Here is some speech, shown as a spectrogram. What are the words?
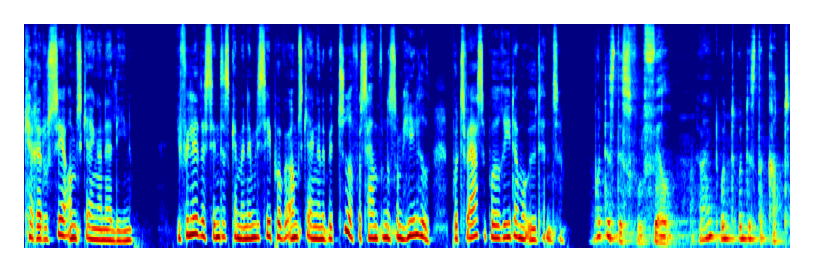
kan reducere omskæringerne alene. Ifølge det Center skal man nemlig se på, hvad omskæringerne betyder for samfundet som helhed, på tværs af både rigdom og uddannelse. What does this fulfill? Right? What, what does the cut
